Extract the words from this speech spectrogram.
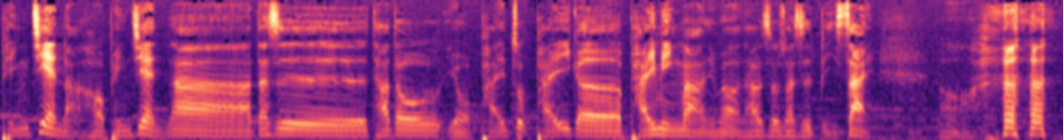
评鉴啦，好评鉴。那但是它都有排做排一个排名嘛，有没有？它就算是比赛哦。哦，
